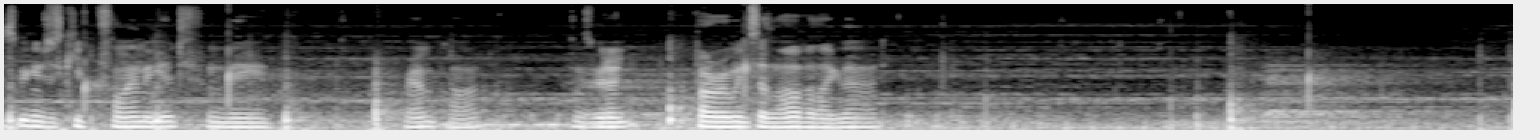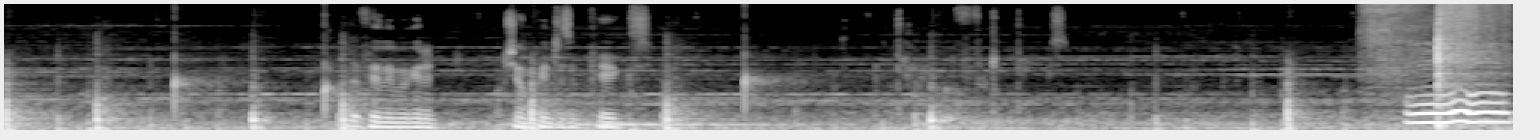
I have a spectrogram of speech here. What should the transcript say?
Guess we can just keep climbing it from the rampart. Because we don't burrow into lava like that. A feeling we're gonna jump into some pigs. Oh!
